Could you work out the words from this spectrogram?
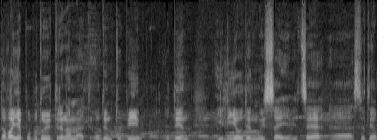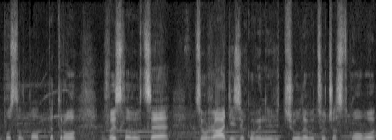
Давай я побудую три намети: один тобі, один Іллі, один Мойсеєві. Це е, святий апостол Петро висловив це. Цю радість, яку вони відчули, цю частково,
